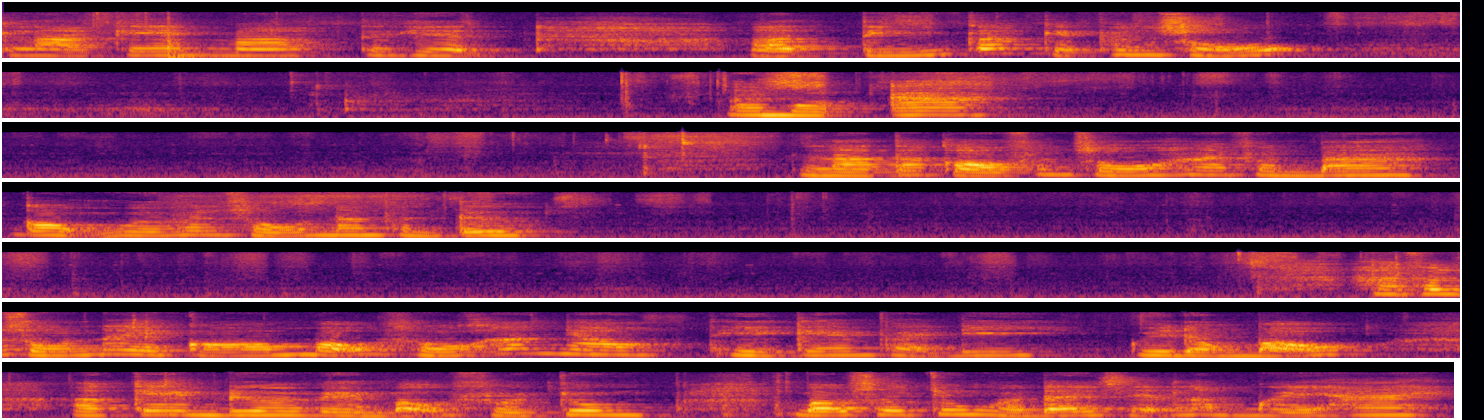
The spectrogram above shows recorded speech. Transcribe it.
là các em à, thực hiện à, tính các cái phân số. Bài 1A là ta có phân số 2 phần 3 cộng với phân số 5 phần 4. Hai phân số này có mẫu số khác nhau thì các em phải đi quy đồng mẫu. Và các em đưa về mẫu số chung. Mẫu số chung ở đây sẽ là 12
